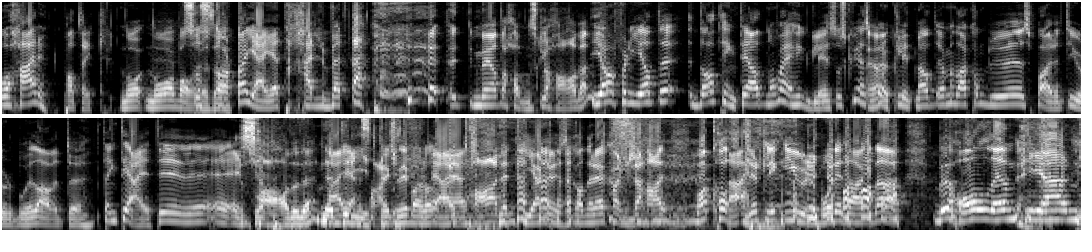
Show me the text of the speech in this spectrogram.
Og her, Patrick, Nå, nå så starta jeg et helvete. Med at han skulle ha den? Ja, fordi at eh, da tenkte jeg at nå var jeg hyggelig, så skulle jeg Ja. spøke litt med at ja, men da kan du spare til julebordet, da, vet du. Tenkte jeg til eh, Elkjøp. Sa du det? Det er ikke- si bare sånn Ja, jeg- Ta den tieren, så kan dere kanskje ha Hva koster et slikt julebord i dag, da? Behold den tieren!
